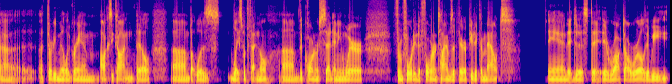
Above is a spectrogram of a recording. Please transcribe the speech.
uh, a thirty milligram oxycontin pill, um, but was laced with fentanyl. Um, the coroner said anywhere from forty to four hundred times the therapeutic amount and it just it, it rocked our world. We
